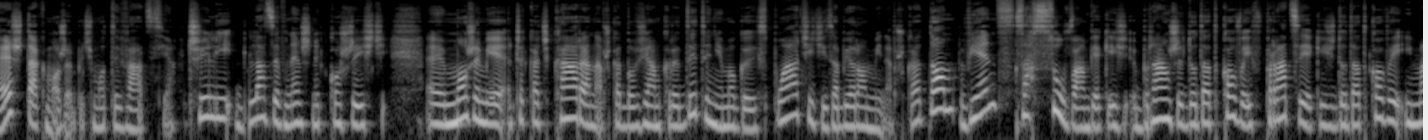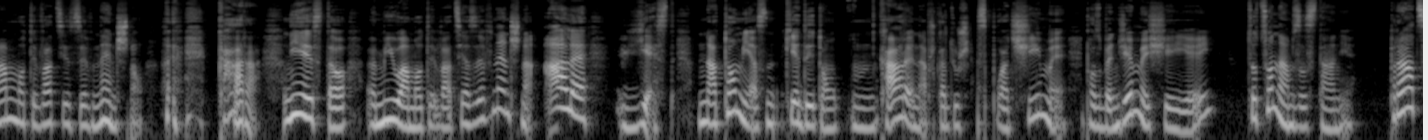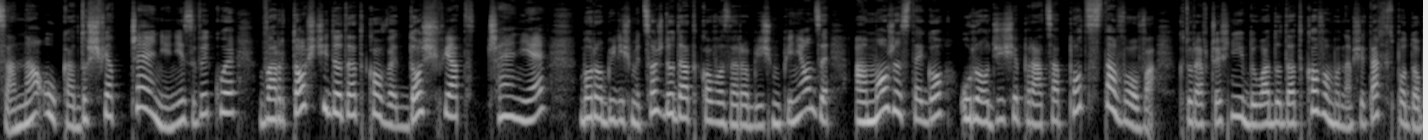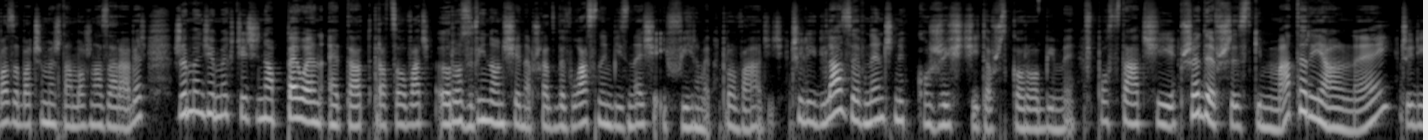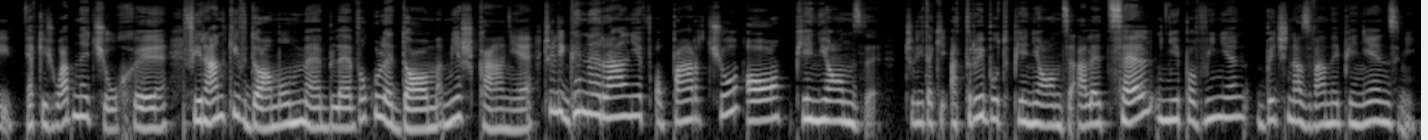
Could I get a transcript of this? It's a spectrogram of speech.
też tak może być motywacja, czyli dla zewnętrznych korzyści. E, może mnie czekać kara, na przykład, bo wziąłam kredyty, nie mogę ich spłacić i zabiorą mi na przykład dom, więc zasuwam w jakiejś branży dodatkowej, w pracy jakiejś dodatkowej i mam motywację zewnętrzną. kara. Nie jest to miła motywacja zewnętrzna, ale jest. Natomiast kiedy tą mm, karę na przykład już spłacimy, pozbędziemy się jej, to co nam zostanie? Praca, nauka, doświadczenie, niezwykłe wartości dodatkowe, doświadczenie, bo robiliśmy coś dodatkowo, zarobiliśmy pieniądze, a może z tego urodzi się praca podstawowa, która wcześniej była dodatkową, bo nam się tak spodoba, zobaczymy, że tam można zarabiać, że będziemy chcieć na pełen etat pracować, rozwinąć się na przykład we własnym biznesie i firmę prowadzić. Czyli dla zewnętrznych korzyści to wszystko robimy w postaci przede wszystkim materialnej, czyli jakieś ładne ciuchy, firanki w domu, meble, w ogóle dom, mieszkanie, czyli generalnie w oparciu o pieniądze czyli taki atrybut pieniądze, ale cel nie powinien być nazwany pieniędzmi.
